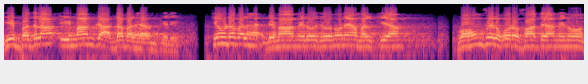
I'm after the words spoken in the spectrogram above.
یہ بدلہ ایمان کا ڈبل ہے ان کے لیے۔ کیوں ڈبل ہے؟ بیما ملو جو انہوں نے عمل کیا۔ وہ فل غور امنون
